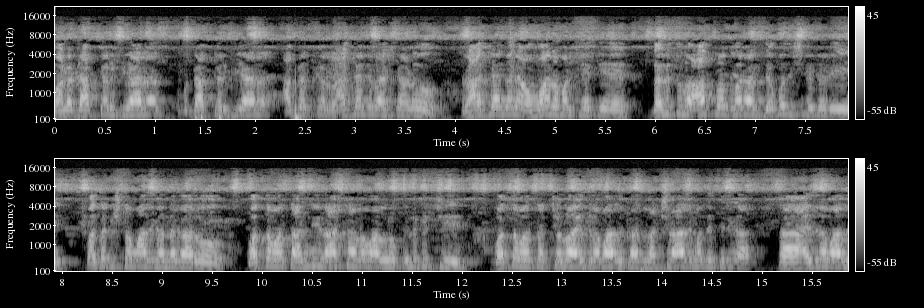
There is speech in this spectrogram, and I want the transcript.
మన doctor BRS doctor B R Ambedkar రాజ్యాంగం రాసినాడు. రాజ్యాంగాన్ని అవమానపరిచినట్టే దళితులు ఆత్మగౌరవాన్ని దెబ్బతీసినట్టని మందకృష్ణ మాదిగన్న గారు మొత్తం అంతా అన్ని రాష్ట్రాల వాళ్ళను పిలిపించి మొత్తం అంతా చలో హైదరాబాద్ కాదు లక్షలాది మంది తిరిగి హైదరాబాద్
